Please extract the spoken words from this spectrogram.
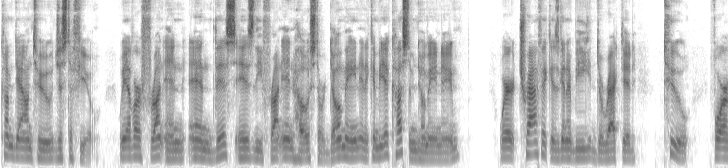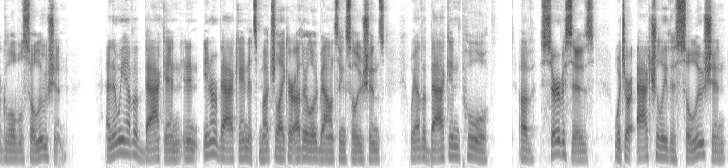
come down to just a few. We have our front end, and this is the front end host or domain, and it can be a custom domain name where traffic is going to be directed to for our global solution. And then we have a backend, and in our backend, it's much like our other load balancing solutions. We have a backend pool of services which are actually the solution,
